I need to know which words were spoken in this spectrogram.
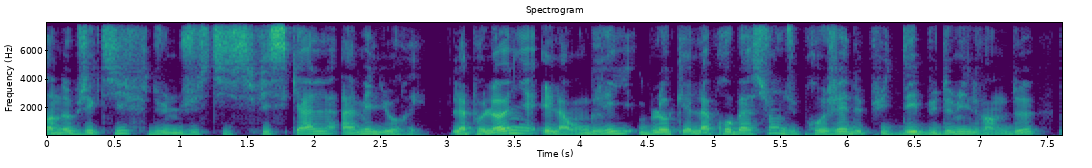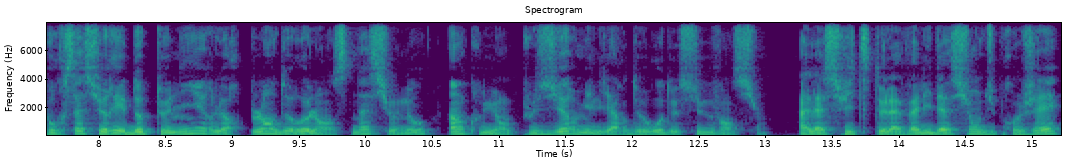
un objectif d'une justice fiscale améliorée. La Pologne et la Hongrie bloquaient l'approbation du projet depuis début 2022 pour s'assurer d'obtenir leurs plans de relance nationaux incluant plusieurs milliards d'euros de subventions. À la suite de la validation du projet,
